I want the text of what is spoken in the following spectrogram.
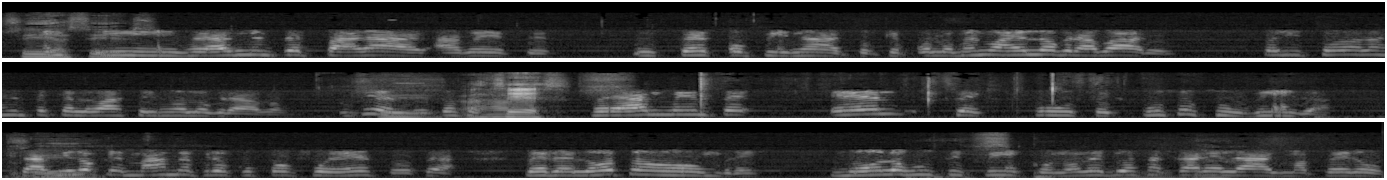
Sí, así y realmente parar a veces, usted opinar, porque por lo menos a él lo grabaron, pero y toda la gente que lo hace y no lo graban. ¿Entiendes? Sí, Entonces, así es. realmente él se expuso, expuso su vida. O sea, a mí lo que más me preocupó fue eso, o sea, pero el otro hombre, no lo justifico, no debió sacar el arma, pero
